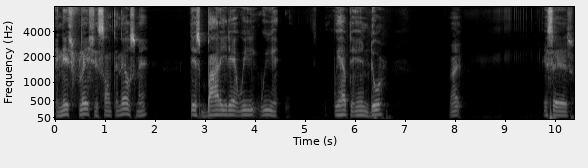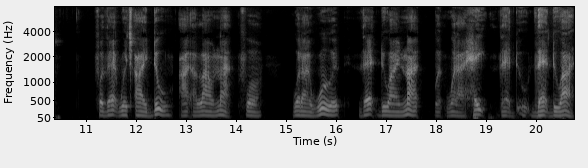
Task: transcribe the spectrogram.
And this flesh is something else, man. This body that we we we have to endure. Right? It says, For that which I do, I allow not. For what I would, that do I not. But what I hate, that do that do I.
